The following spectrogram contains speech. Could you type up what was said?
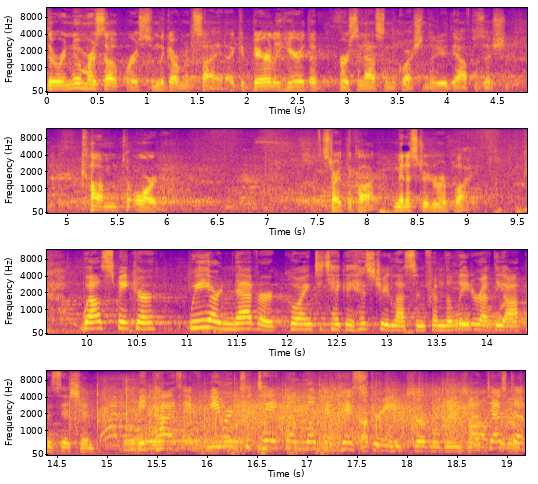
there were numerous outbursts from the government side. I could barely hear the person asking the question, the Leader of the Opposition. Come to order. Start the clock. Minister to reply. Well, Speaker, we are never going to take a history lesson from the Leader of the Opposition, because if we were to take a look at history, uh, just a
